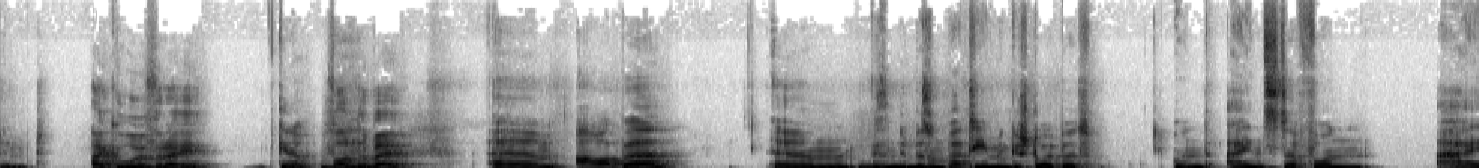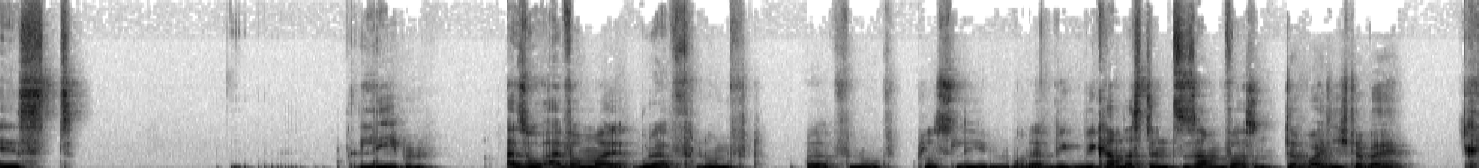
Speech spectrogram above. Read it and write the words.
nimmt. Alkoholfrei. Genau. Waren dabei. Ähm, aber ähm, wir sind über so ein paar Themen gestolpert und eins davon heißt Leben. Also einfach mal, oder Vernunft, oder Vernunft plus Leben, oder wie, wie kann man es denn zusammenfassen? Da war ich nicht dabei.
